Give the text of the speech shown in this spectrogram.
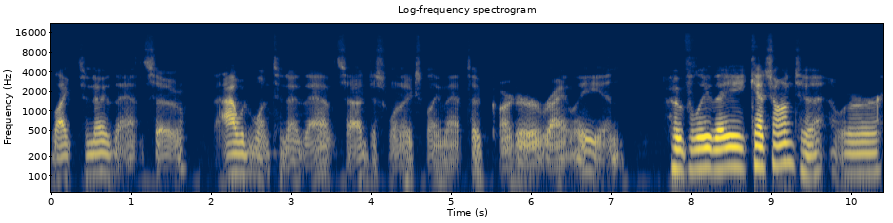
like to know that. So I would want to know that. So I just want to explain that to Carter or Riley and hopefully they catch on to it or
